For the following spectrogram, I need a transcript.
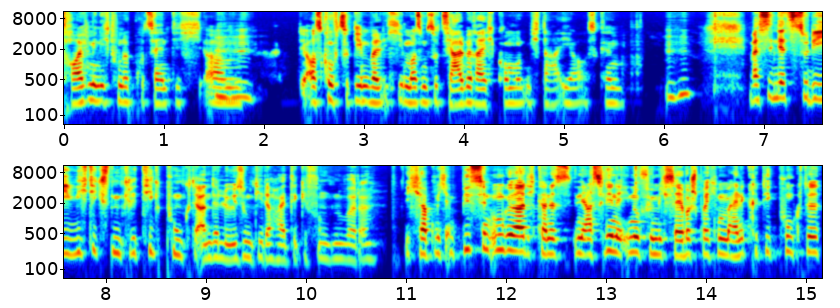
traue ich mir nicht hundertprozentig ähm, mhm. die Auskunft zu geben, weil ich eben aus dem Sozialbereich komme und mich da eher auskenne. Mhm. Was sind jetzt so die wichtigsten Kritikpunkte an der Lösung, die da heute gefunden wurde? Ich habe mich ein bisschen umgehört. Ich kann jetzt in erster Linie eh nur für mich selber sprechen. Meine Kritikpunkte,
